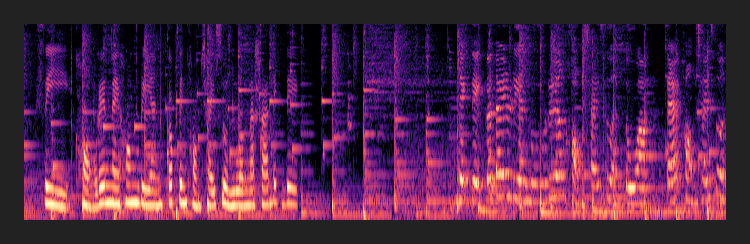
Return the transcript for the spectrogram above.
4. ของเล่นในห้องเรียนก็เป็นของใช้ส่วนรวมนะคะเด็กๆเด็กๆ ก็ได้เรียนรู้เรื่องของใช้ส่วนตัว ของใช้ส่วน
